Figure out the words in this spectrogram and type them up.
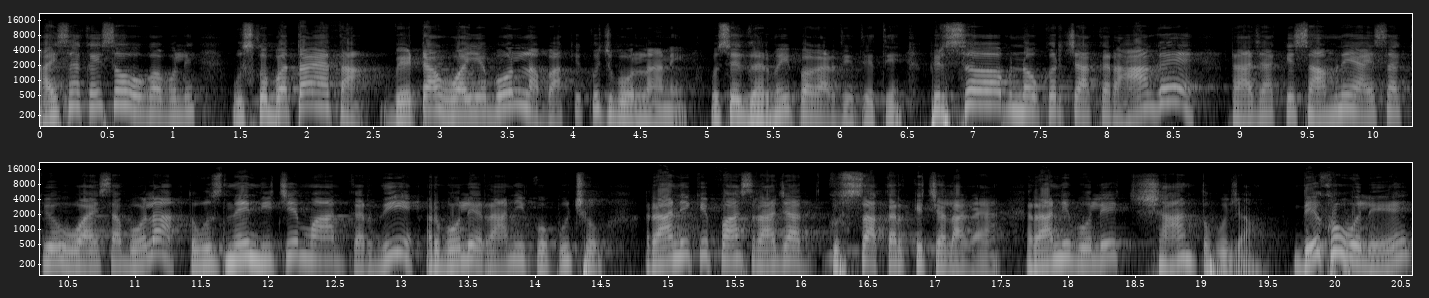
ऐसा कैसा होगा बोले? उसको बताया था, बेटा हुआ ये बोलना, बाकी कुछ बोलना नहीं। उसे घर में ही पगार देते थे। फिर सब नौकर चाकर आ गए। राजा के सामने ऐसा क्यों हुआ, ऐसा बोला? तो उसने नीचे मान कर दी और बोले, रानी को पूछो। रानी के पास राजा गुस्सा करके चला गया। रानी बोले, शांत हो जाओ। देखो बोले,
